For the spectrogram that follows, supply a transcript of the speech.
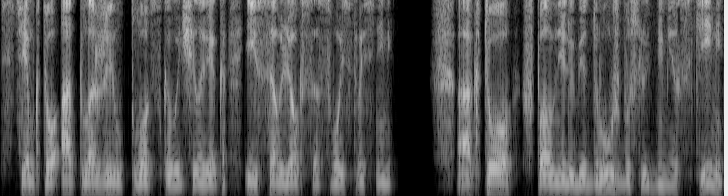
с тем, кто отложил плотского человека и совлекся свойства с ними. А кто вполне любит дружбу с людьми мирскими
